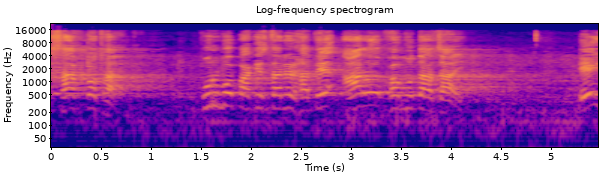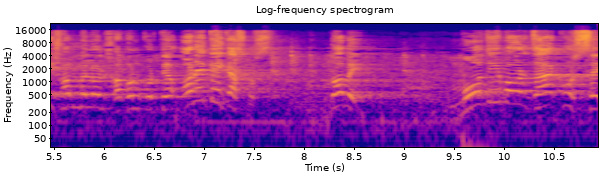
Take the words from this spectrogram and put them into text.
সাফ কথা, পূর্ব পাকিস্তানের হাতে আরও ক্ষমতা চাই। এই সম্মেলন সফল করতে অনেকেই কাজ করছে। তবে মজিবর যা করছে,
